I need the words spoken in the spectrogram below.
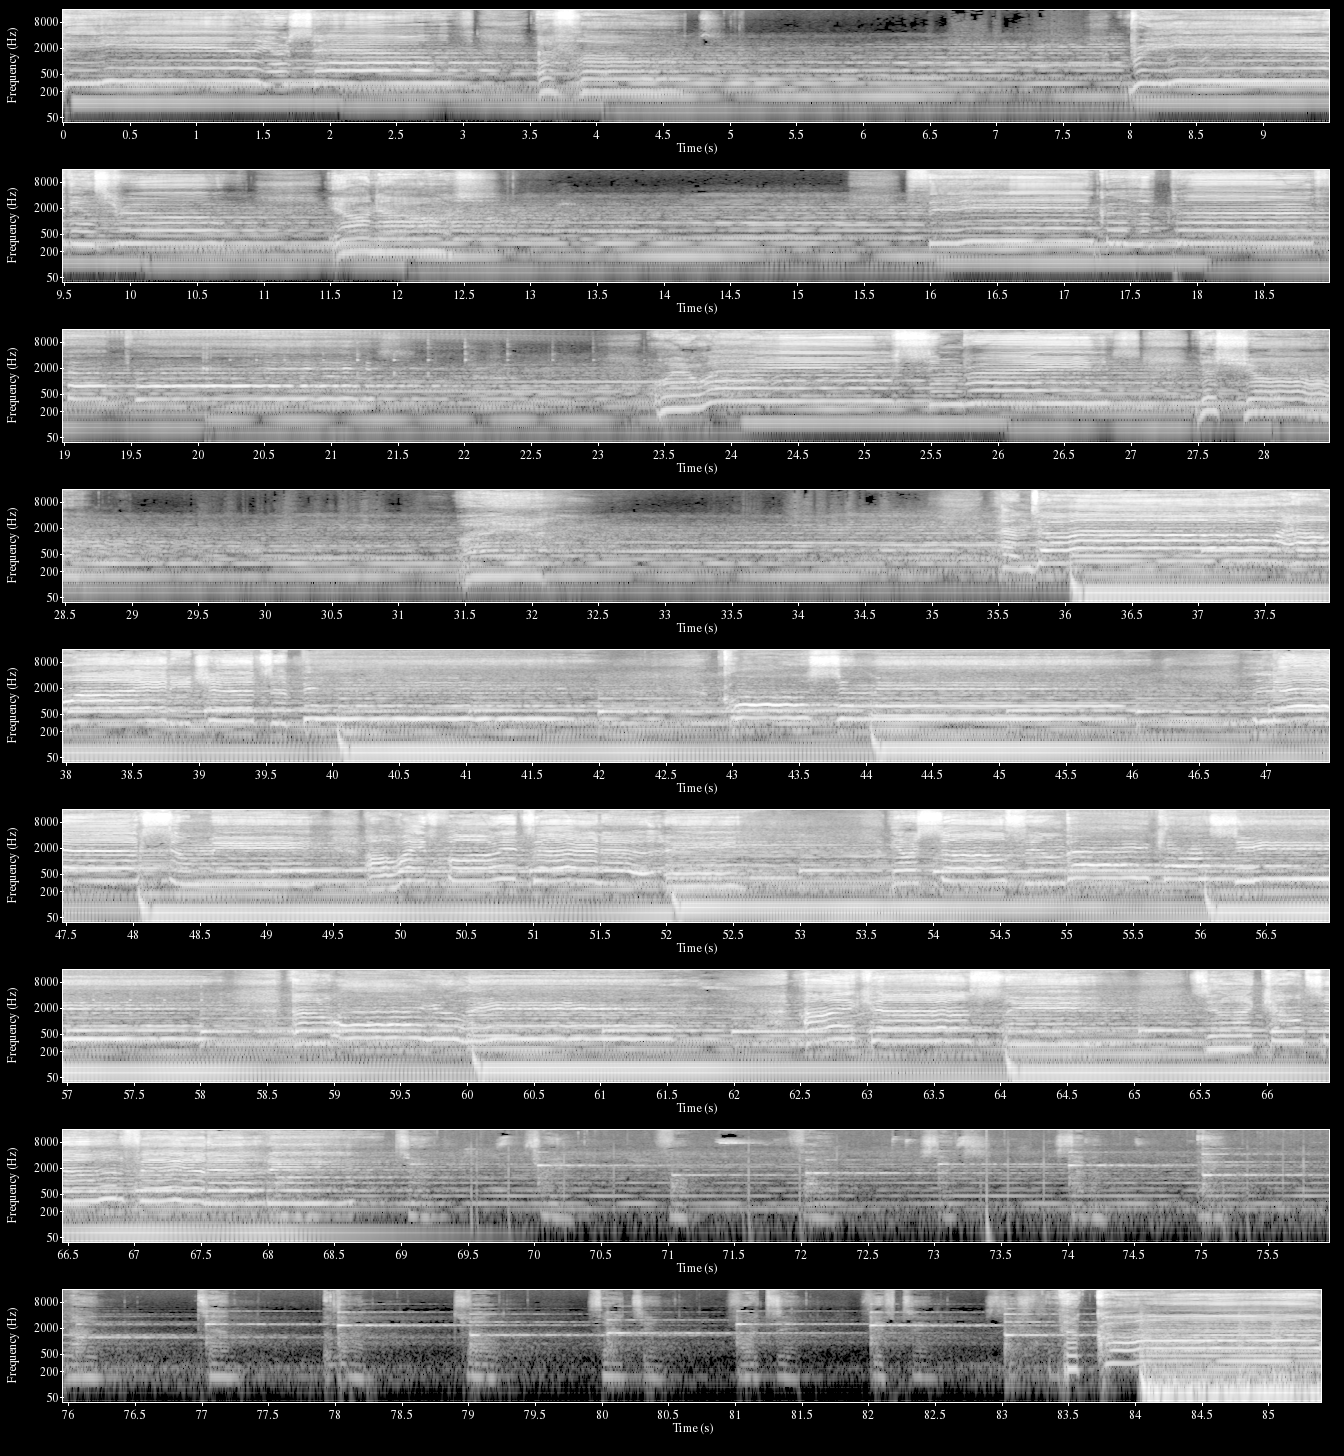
Feel yourself afloat. Breathing through your nose. Think of the perfect place where waves embrace the shore. Why? And I. I count to infinity? Two, three, four, five, six, seven, eight, nine, ten, eleven, twelve, thirteen, fourteen, fifteen, sixteen. The call.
